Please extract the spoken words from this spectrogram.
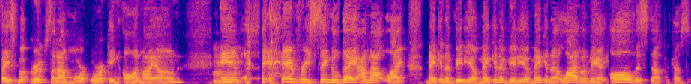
Facebook groups that I'm working on my own. Mm-hmm. And every single day I'm out like making a video, making a video, making a live event, all this stuff because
